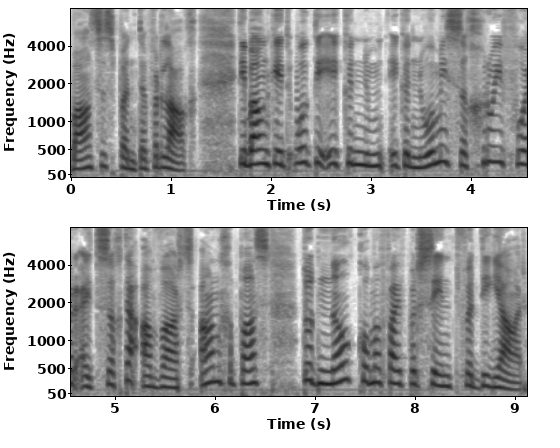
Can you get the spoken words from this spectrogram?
basispunte verlaag. Die bank het ook die ekonom ekonomiese groei vooruitsigte afwaarts aangepas tot 0,5% vir die jaar.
